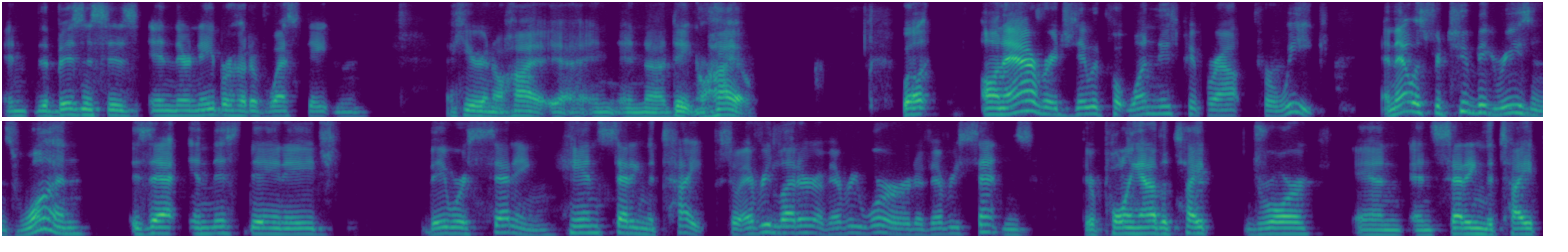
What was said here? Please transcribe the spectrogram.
and the businesses in their neighborhood of West Dayton, here in Ohio, uh, in, in uh, Dayton, Ohio. Well, on average, they would put one newspaper out per week. And that was for two big reasons. One is that in this day and age, they were setting, hand setting the type. So every letter of every word of every sentence, they're pulling out of the type drawer and, and setting the type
